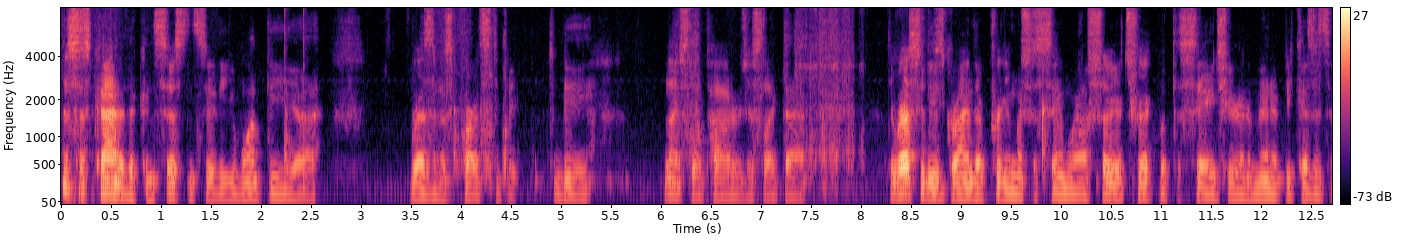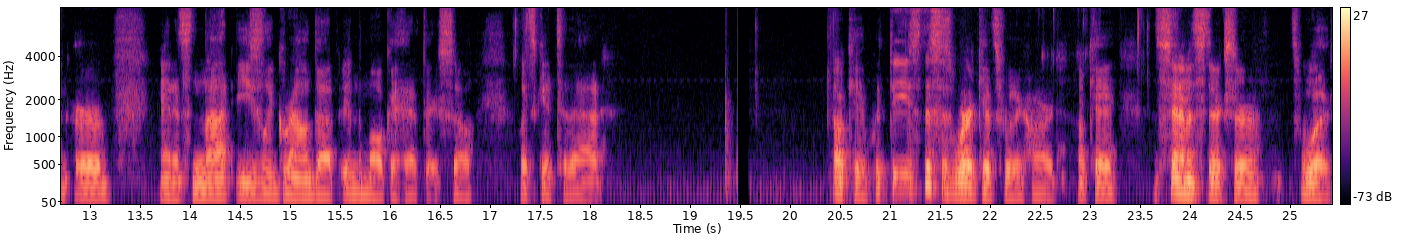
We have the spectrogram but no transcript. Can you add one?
This is kind of the consistency that you want the uh, resinous parts to be, to be. Nice little powder just like that. The rest of these grind up pretty much the same way. I'll show you a trick with the sage here in a minute because it's an herb and it's not easily ground up in the molcajete. So let's get to that. Okay, with these, this is where it gets really hard. Okay, cinnamon sticks are it's wood.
